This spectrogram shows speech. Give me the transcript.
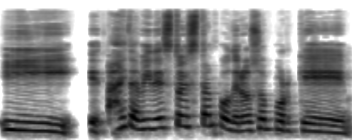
Y, eh, ay, David, esto es tan poderoso porque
